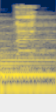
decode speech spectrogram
I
